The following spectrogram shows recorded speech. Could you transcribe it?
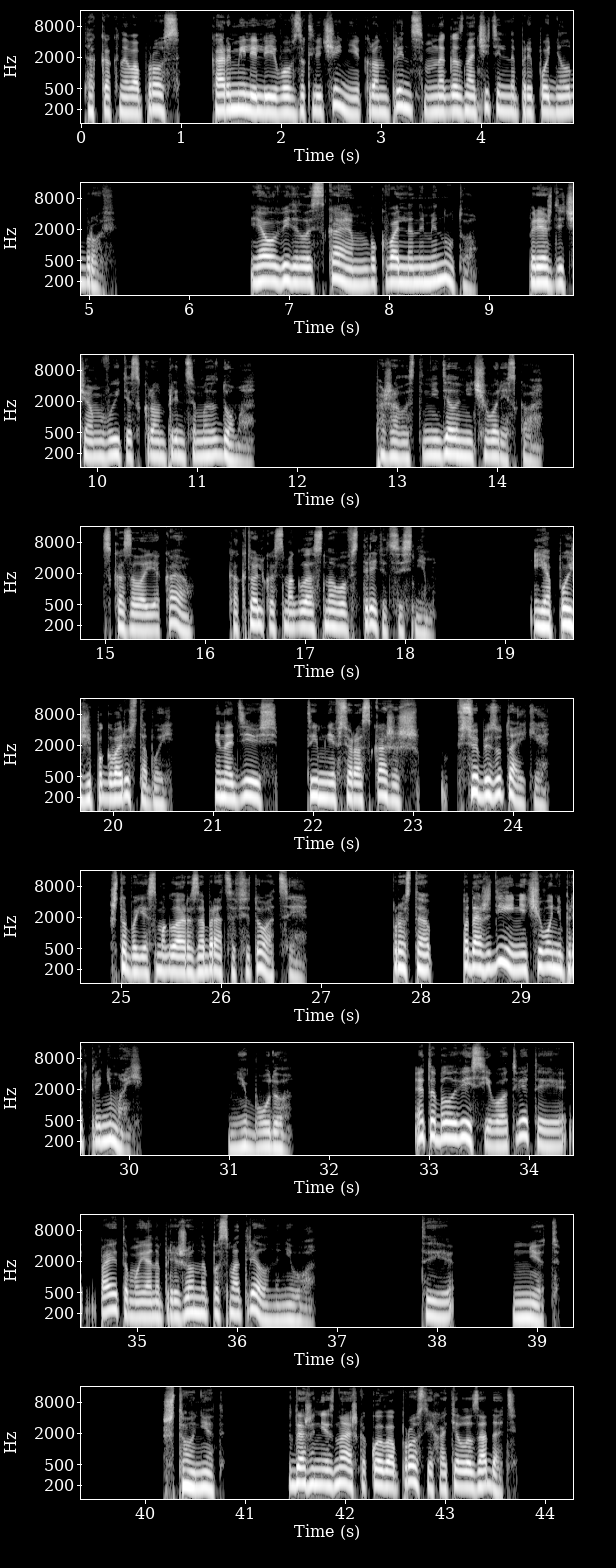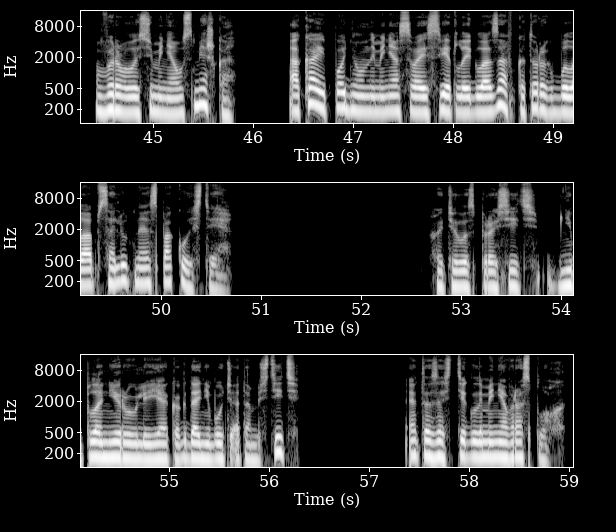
так как на вопрос, кормили ли его в заключении, кронпринц многозначительно приподнял бровь. Я увиделась с Каем буквально на минуту, прежде чем выйти с кронпринцем из дома. «Пожалуйста, не делай ничего резкого», — сказала я Каю, как только смогла снова встретиться с ним. Я позже поговорю с тобой. И надеюсь, ты мне все расскажешь, все без утайки, чтобы я смогла разобраться в ситуации. Просто подожди и ничего не предпринимай. Не буду. Это был весь его ответ, и поэтому я напряженно посмотрела на него. Ты... Нет. Что нет? Ты даже не знаешь, какой вопрос я хотела задать. Вырвалась у меня усмешка, а Кай поднял на меня свои светлые глаза, в которых было абсолютное спокойствие. Хотела спросить, не планирую ли я когда-нибудь отомстить? Это застигло меня врасплох.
